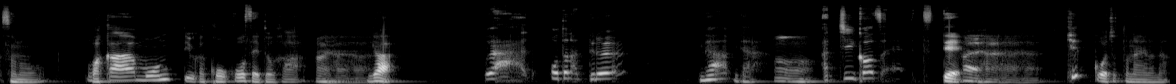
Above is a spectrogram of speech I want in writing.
その若者っていうか高校生とかはいはいはい。が「うわー音鳴ってる。な」みたいな。うんうん。は「あっち行こうぜ」っつって、いはいはいはい。結構ちょっとなんやろな。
